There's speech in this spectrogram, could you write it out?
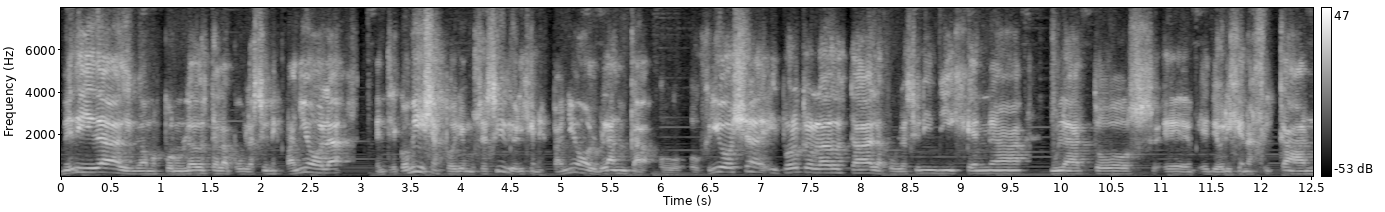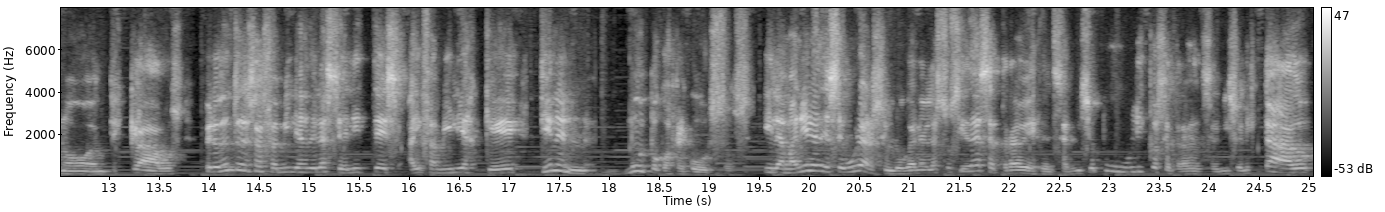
medida, digamos, por un lado está la población española, entre comillas podríamos decir, de origen español, blanca o, criolla, y por otro lado está la población indígena, mulatos, eh, de origen africano, esclavos. Pero dentro de esas familias de las élites hay familias que tienen muy pocos recursos. Y la manera de asegurarse un lugar en la sociedad es a través del servicio público, es a través del servicio del Estado.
